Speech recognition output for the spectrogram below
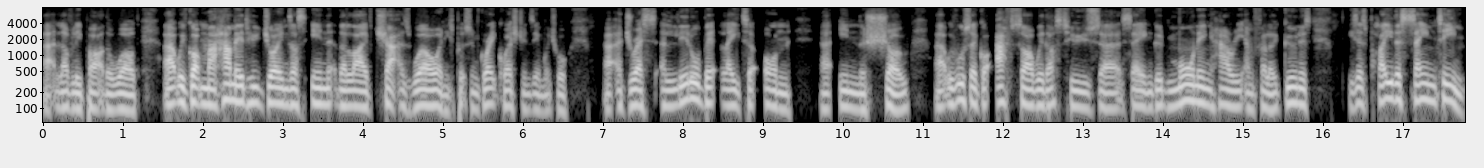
uh, lovely part of the world. Uh, we've got Mohammed, who joins us in the live chat as well. And he's put some great questions in, which we'll uh, address a little bit later on uh, in the show. Uh, we've also got Afsar with us, who's uh, saying, Good morning, Harry and fellow Gooners. He says, Play the same team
